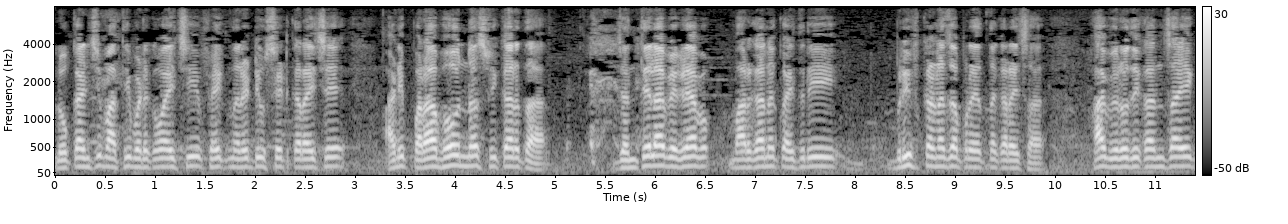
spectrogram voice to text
लोकांची माथी भडकवायची फेक नरेटिव्ह सेट करायचे आणि पराभव न स्वीकारता जनतेला वेगळ्या मार्गानं काहीतरी ब्रीफ करण्याचा प्रयत्न करायचा हा विरोधकांचा एक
